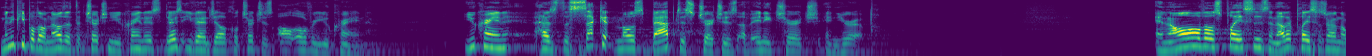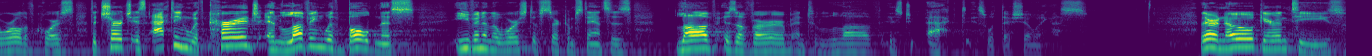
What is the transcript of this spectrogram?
Many people don't know that the church in Ukraine, there's, there's evangelical churches all over Ukraine. Ukraine has the second most Baptist churches of any church in Europe. And in all those places and other places around the world, of course, the church is acting with courage and loving with boldness, even in the worst of circumstances. Love is a verb, and to love is to act, is what they're showing us. There are no guarantees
